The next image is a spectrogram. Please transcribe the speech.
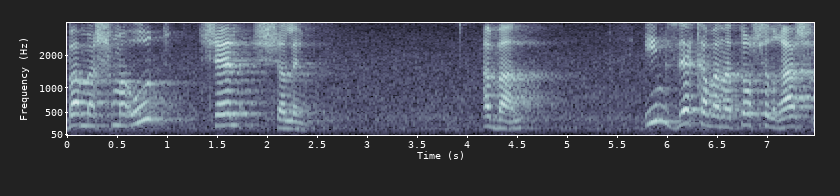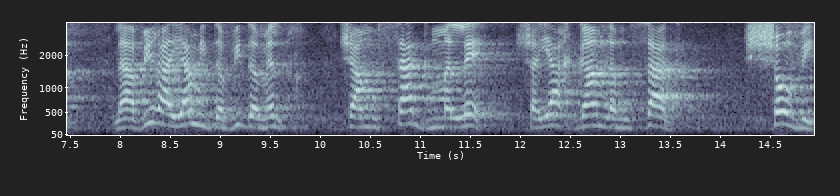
במשמעות של שלם. אבל אם זה כוונתו של רש"י, להביא ראיה מדוד המלך, שהמושג מלא שייך גם למושג שווי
